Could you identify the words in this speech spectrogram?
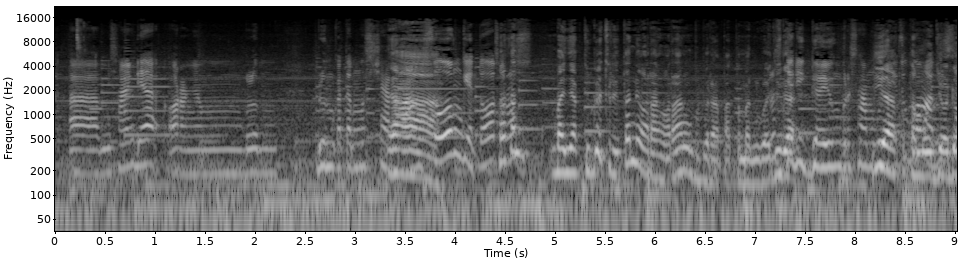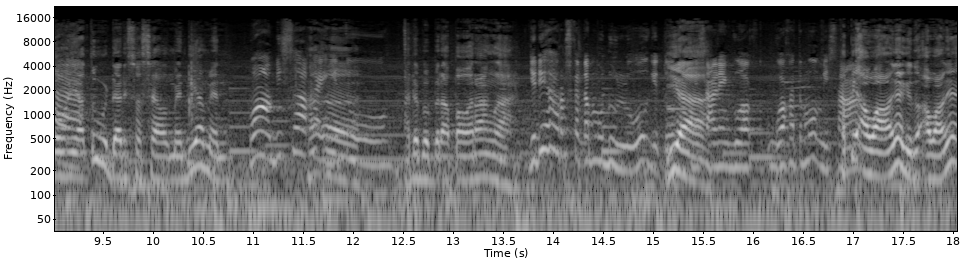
eh, misalnya dia orang yang belum belum ketemu secara Ya. langsung gitu Soalnya kan terus banyak juga cerita nih orang-orang beberapa teman gue juga jadi gayung bersambut iya gitu ketemu jodohnya bisa tuh dari sosial media men gue nggak bisa kayak Ha-ha. gitu ada beberapa orang lah jadi harus ketemu dulu gitu Iya. misalnya gua gua ketemu misal tapi awalnya gitu awalnya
